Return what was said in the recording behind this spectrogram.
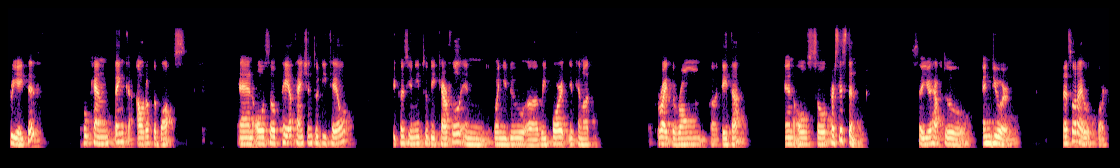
creative, who can think out of the box, and also pay attention to detail because you need to be careful in when you do a report, you cannot write the wrong uh, data and also persistent. So you have to endure. That's what I look for.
